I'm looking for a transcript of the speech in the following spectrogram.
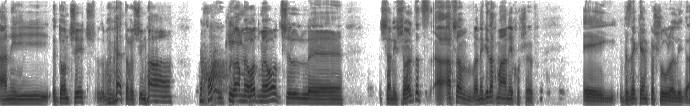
אני, דונצ'יץ', באמת הרשימה נכון. כי... מאוד מאוד של... אה, שאני שואל את עצמי, עכשיו, אני אגיד לך מה אני חושב, אה, וזה כן קשור לליגה.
